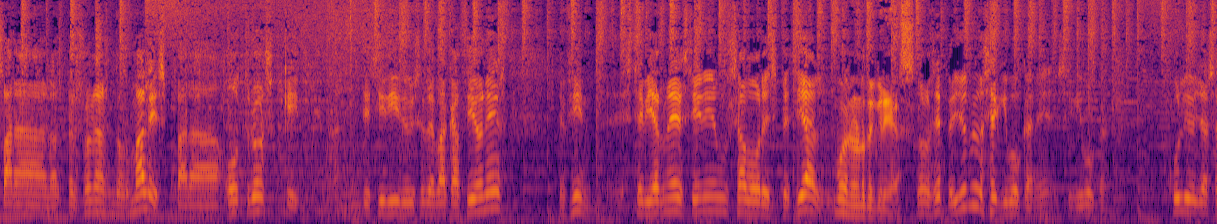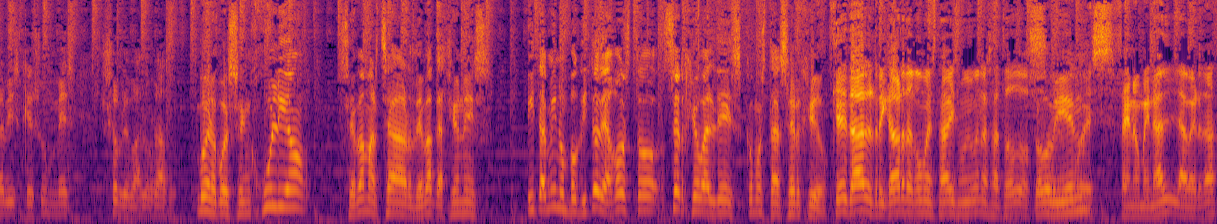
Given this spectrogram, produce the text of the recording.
para las personas normales, para otros que han decidido irse de vacaciones. En fin, este viernes tiene un sabor especial. Bueno, no te creas. No lo sé, pero yo creo que se equivocan, ¿eh? Se equivocan. Julio ya sabéis que es un mes sobrevalorado. Bueno, pues en julio se va a marchar de vacaciones y también un poquito de agosto. Sergio Valdés, ¿cómo estás, Sergio? ¿Qué tal, Ricardo? ¿Cómo estáis? Muy buenas a todos. ¿Todo bien? Pues fenomenal, la verdad,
